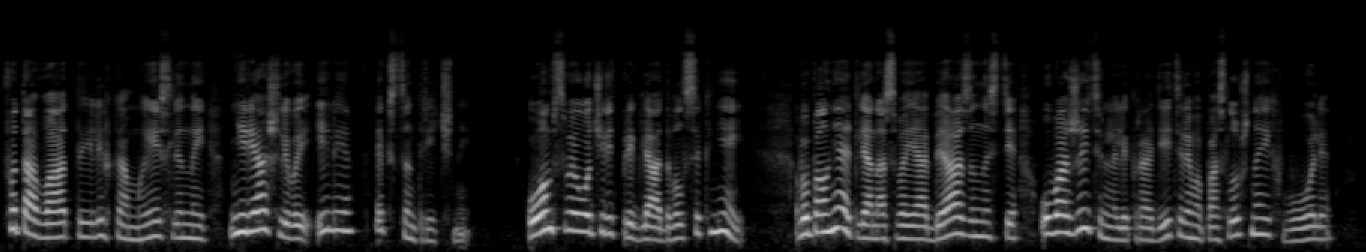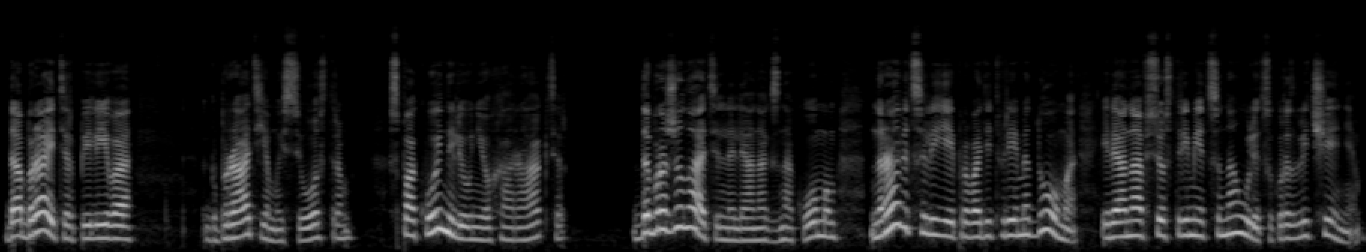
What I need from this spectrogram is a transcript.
Фотоватый, легкомысленный, неряшливый или эксцентричный. Он, в свою очередь, приглядывался к ней. Выполняет ли она свои обязанности, уважительно ли к родителям и послушна их воле, добра и терпелива к братьям и сестрам, спокойный ли у нее характер, доброжелательна ли она к знакомым, нравится ли ей проводить время дома, или она все стремится на улицу к развлечениям.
